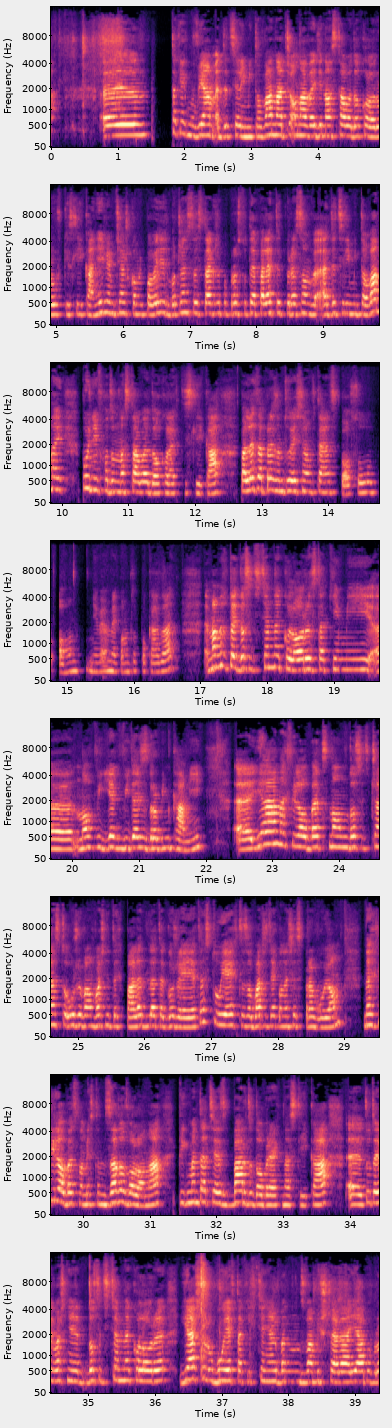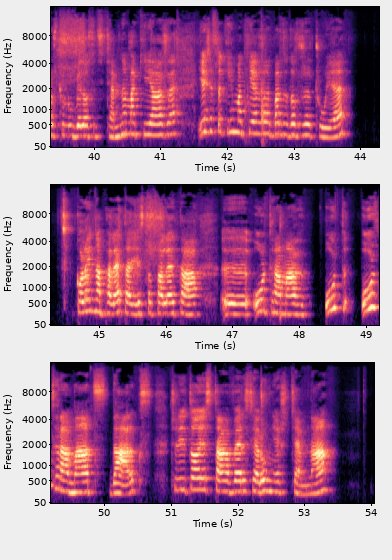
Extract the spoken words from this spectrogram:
E, tak jak mówiłam, edycja limitowana. Czy ona wejdzie na stałe do kolorówki Slika? Nie wiem, ciężko mi powiedzieć, bo często jest tak, że po prostu te palety, które są w edycji limitowanej, później wchodzą na stałe do kolekcji Slika. Paleta prezentuje się w ten sposób. O, nie wiem, jak Wam to pokazać. Mamy tutaj dosyć ciemne kolory z takimi, e, no jak widać, z drobinkami. E, Ja na chwilę obecną dosyć często używam właśnie tych palet, dlatego że ja je testuję, chcę zobaczyć jak one się sprawują. Na chwilę obecną jestem zadowolona. Pigmentacja jest bardzo dobra jak na Slika. E, Tutaj właśnie dosyć ciemne kolory. Ja się lubuję w takich cieniach, będąc z Wami szczera. Ja po prostu lubię dosyć ciemne makijaże. Ja się w takich makijażach bardzo dobrze czuję. Kolejna paleta jest to paleta y, Ult, Ultramatte Darks, czyli to jest ta wersja również ciemna.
